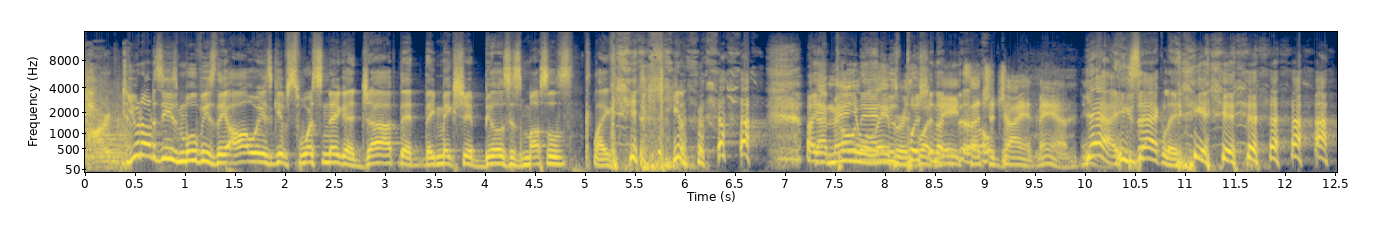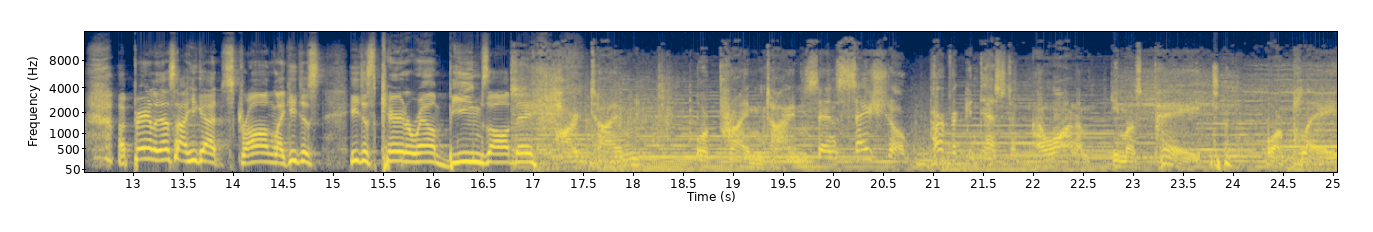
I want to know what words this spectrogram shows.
Hard You notice these movies, they always give Schwarzenegger a job that they make sure builds his muscles. Like, you know, like that manual Conan, labor is what made a, such a giant man. Yeah, yeah exactly. Apparently, that's how he got strong. Like he just he just carried around beams all day. Hard time or prime time. Sensational. Perfect contestant. I want him. He must pay or play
